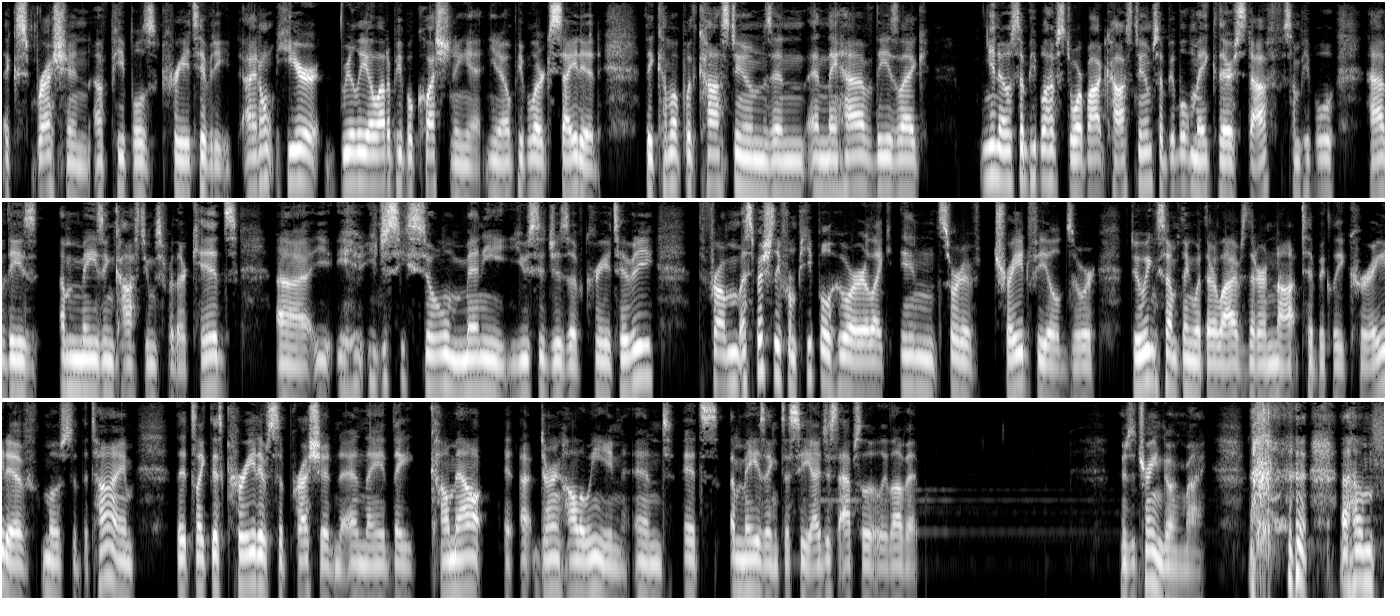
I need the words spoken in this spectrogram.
expression of people's creativity. I don't hear really a lot of people questioning it. You know, people are excited. They come up with costumes and and they have these like you know, some people have store bought costumes. Some people make their stuff. Some people have these amazing costumes for their kids. Uh, you, you just see so many usages of creativity from especially from people who are like in sort of trade fields or doing something with their lives that are not typically creative most of the time that's like this creative suppression and they they come out uh, during halloween and it's amazing to see. I just absolutely love it. There's a train going by. Um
